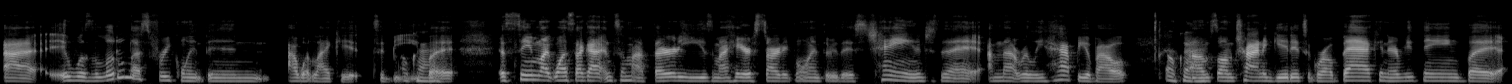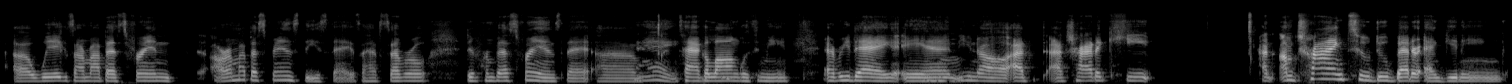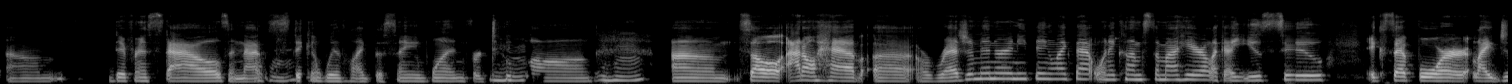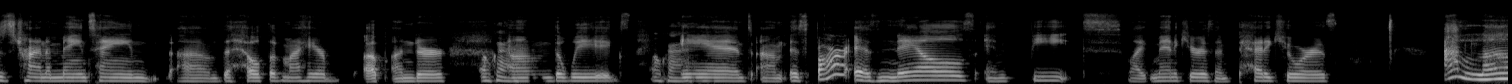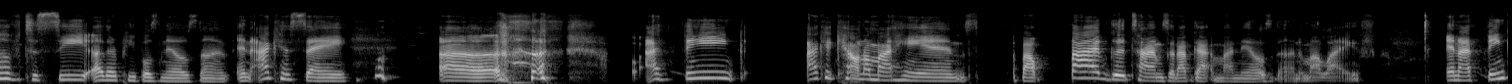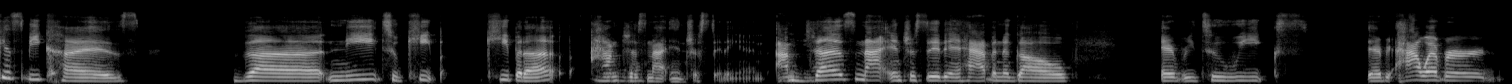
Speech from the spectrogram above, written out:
I, it was a little less frequent than I would like it to be. Okay. But it seemed like once I got into my 30s, my hair started going through this change that I'm not really happy about. Okay. Um, so I'm trying to get it to grow back and everything. But uh, wigs are my best friend are my best friends these days. I have several different best friends that um, hey. tag along with me every day, and mm-hmm. you know, I I try to keep I, am trying to do better at getting um, different styles and not okay. sticking with like the same one for too mm-hmm. long. Mm-hmm. Um, so I don't have a, a, regimen or anything like that when it comes to my hair like I used to, except for like just trying to maintain um, the health of my hair up under okay. um, the wigs. Okay. And um, as far as nails and feet, like manicures and pedicures, I love to see other people's nails done. And I can say, uh, I think I could count on my hands about five good times that I've gotten my nails done in my life. And I think it's because the need to keep keep it up I'm just not interested in. I'm just not interested in having to go every two weeks, every however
